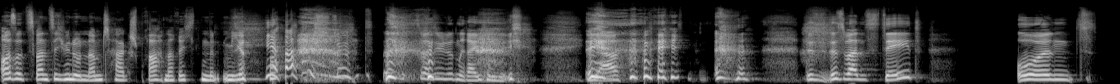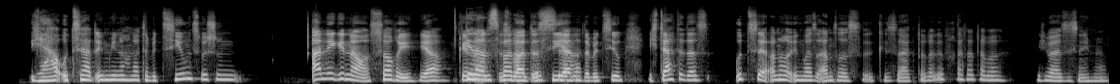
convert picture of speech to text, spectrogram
Außer 20 Minuten am Tag Sprachnachrichten mit mir. Ja, stimmt. 20 Minuten reichen nicht. Ja. das, das war das Date. Und ja, Utze hat irgendwie noch nach der Beziehung zwischen. Ah, nee, genau, sorry, ja, genau. Genau, das war dann das, sie ja. nach der Beziehung. Ich dachte, dass Utze auch noch irgendwas anderes äh, gesagt oder gefragt hat, aber ich weiß es nicht mehr.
